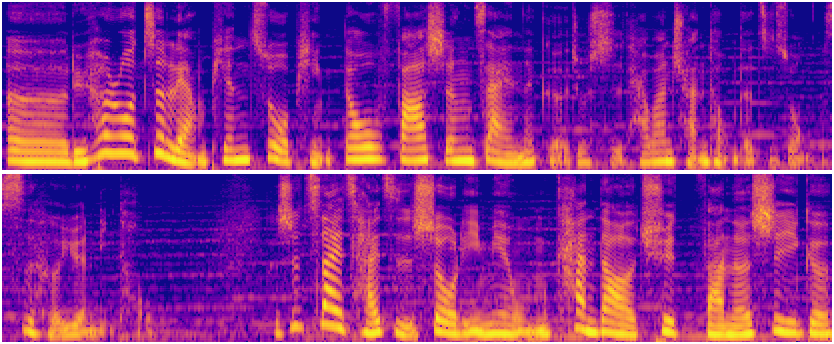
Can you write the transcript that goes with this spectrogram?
呃，吕赫若这两篇作品都发生在那个就是台湾传统的这种四合院里头。可是，在才子兽里面，我们看到的却反而是一个，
